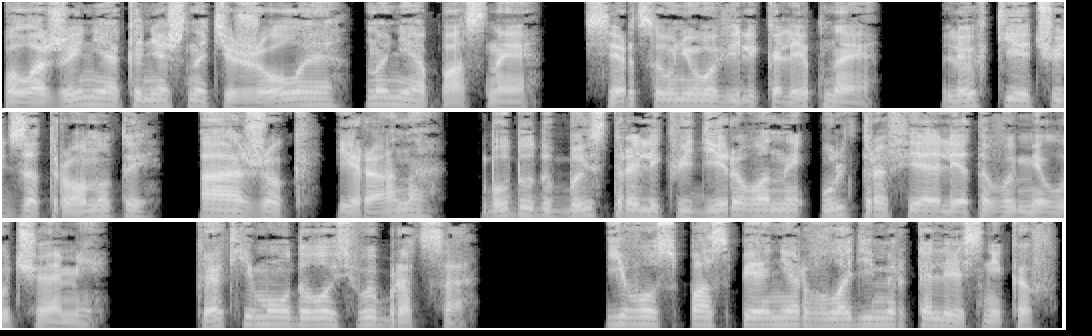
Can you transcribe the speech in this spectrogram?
Положение, конечно, тяжелое, но не опасное. Сердце у него великолепное, легкие чуть затронуты, а ожог и рана будут быстро ликвидированы ультрафиолетовыми лучами. Как ему удалось выбраться? Его спас пионер Владимир Колесников,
